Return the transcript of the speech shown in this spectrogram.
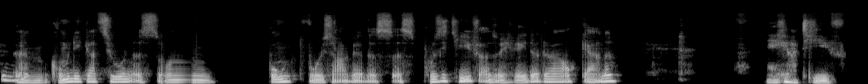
Mhm. Ähm, Kommunikation ist so ein Punkt, wo ich sage, das ist positiv, also ich rede da auch gerne. Negativ.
